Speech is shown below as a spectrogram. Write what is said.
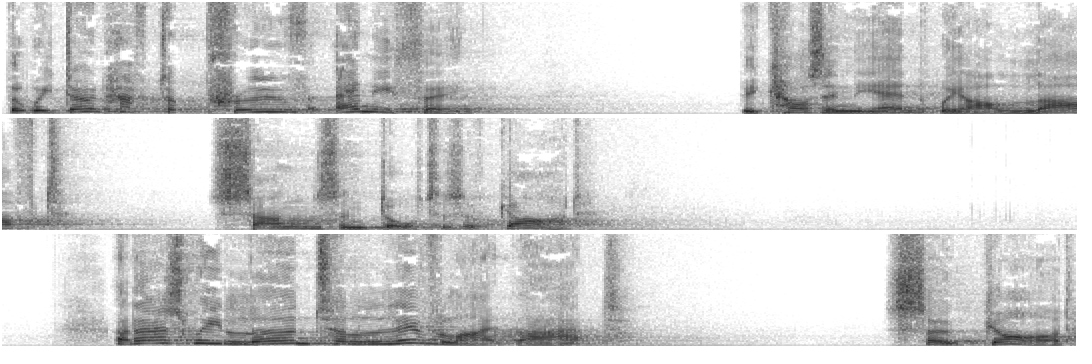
that we don't have to prove anything, because in the end we are loved sons and daughters of God. And as we learn to live like that, so God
